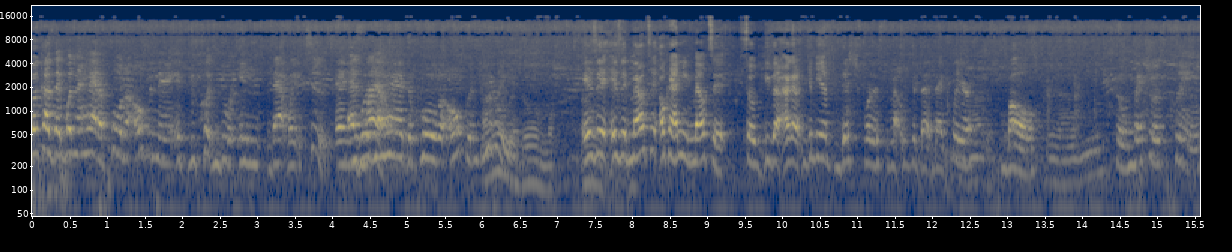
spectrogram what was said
Because they wouldn't have had a pull to open there if you couldn't do it any that way too. and as you wouldn't have had to pull it open, I don't even period. Is it is it melted? Okay, I need melted. So you got I got give me a dish for this melt. Get that that clear bowl. So make sure it's clean.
